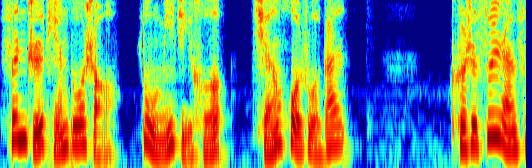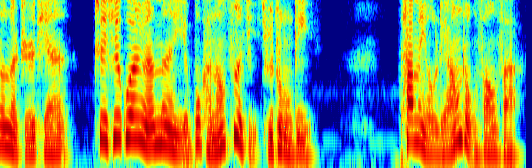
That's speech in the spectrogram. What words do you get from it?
分植田多少、禄米几何、钱货若干。可是虽然分了植田，这些官员们也不可能自己去种地，他们有两种方法：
